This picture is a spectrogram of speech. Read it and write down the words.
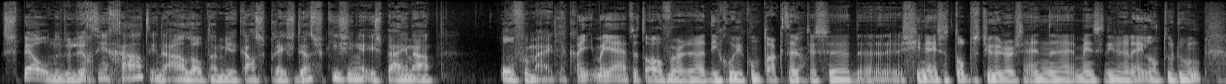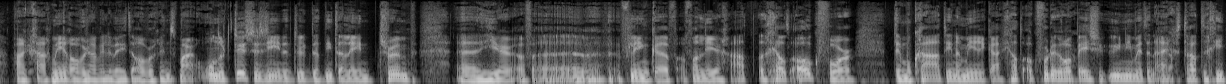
spel nu de lucht in gaat in de aanloop naar Amerikaanse presidentsverkiezingen is bijna onvermijdelijk. Maar, jij hebt het over uh, die goede contacten tussen de Chinese topbestuurders en uh, mensen die er in Nederland toe doen. Waar ik graag meer over zou willen weten, overigens. Maar ondertussen zie je natuurlijk dat niet alleen Trump uh, hier flink van leer gaat. Dat geldt ook voor Democraten in Amerika. Dat geldt ook voor de Europese Unie met een eigen strategie.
